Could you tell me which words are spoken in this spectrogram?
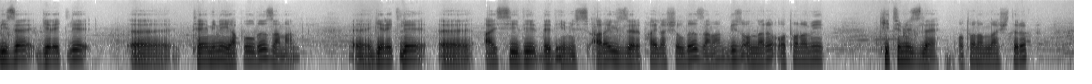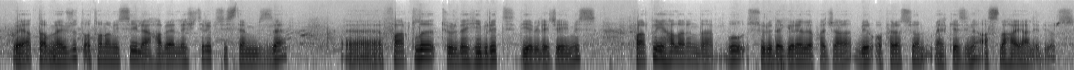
bize gerekli e, temini yapıldığı zaman e, gerekli e, ICD dediğimiz arayüzleri paylaşıldığı zaman biz onları otonomi kitimizle otonomlaştırıp veyahut da mevcut otonomisiyle haberleştirip sistemimizle e, farklı türde hibrit diyebileceğimiz farklı İHA'ların da bu sürüde görev yapacağı bir operasyon merkezini aslında hayal ediyoruz.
